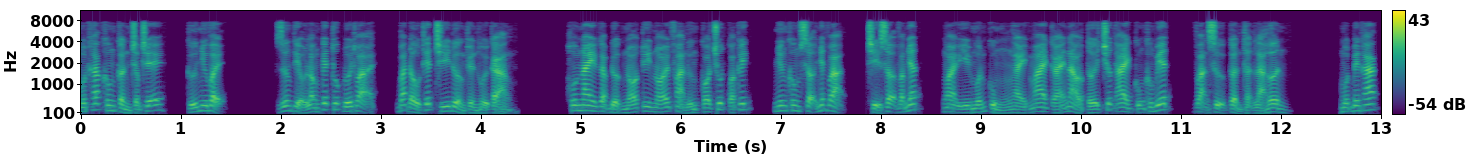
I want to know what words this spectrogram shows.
Một khác không cần chậm trễ, cứ như vậy. Dương tiểu long kết thúc đối thoại, bắt đầu thiết trí đường thuyền hồi cảng. Hôm nay gặp được nó tuy nói phản ứng có chút quá kích, nhưng không sợ nhất vạn, chỉ sợ vạn nhất, ngoài ý muốn cùng ngày mai cái nào tới trước ai cũng không biết vạn sự cẩn thận là hơn. Một bên khác,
